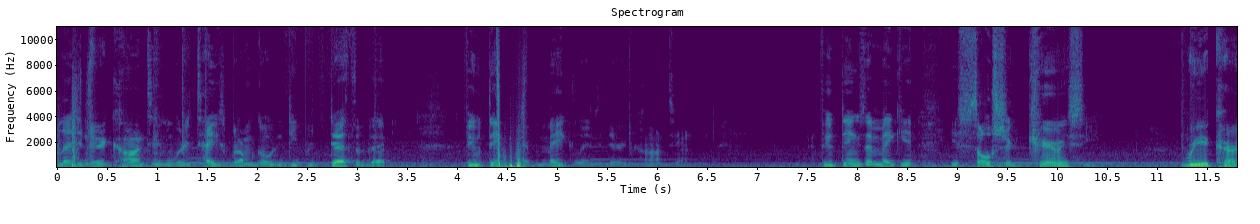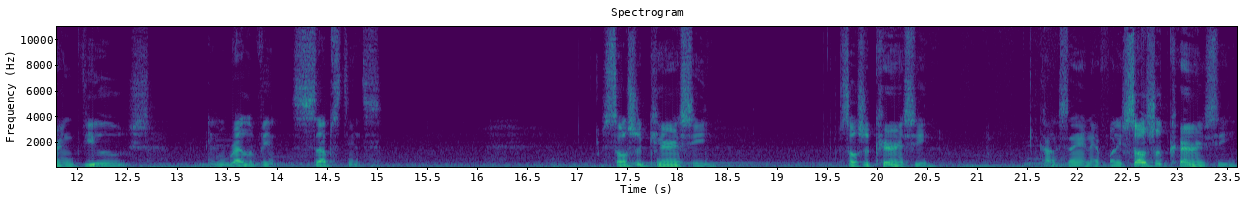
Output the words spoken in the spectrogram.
legendary content and what it takes, but I'm going to go in deeper depth of that few things that make legendary content. Few things that make it is social currency, reoccurring views, and relevant substance. Social currency, social currency, kind of saying that funny. Social currency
